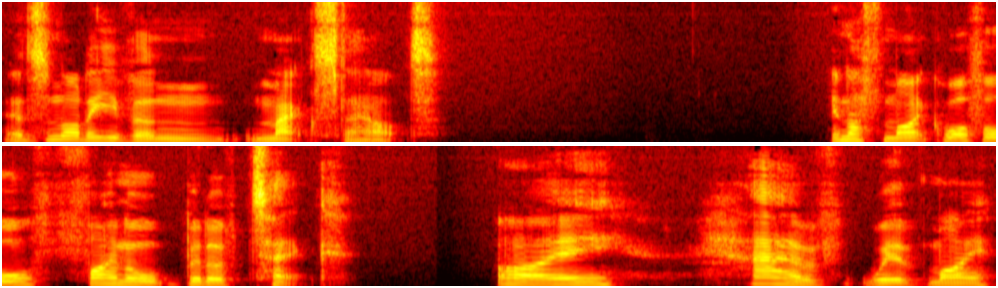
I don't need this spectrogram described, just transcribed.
It's not even maxed out. Enough mic waffle, final bit of tech. I have with my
